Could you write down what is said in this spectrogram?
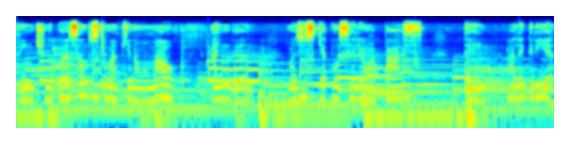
20. No coração dos que maquinam o mal há engano, mas os que aconselham a paz têm alegria.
